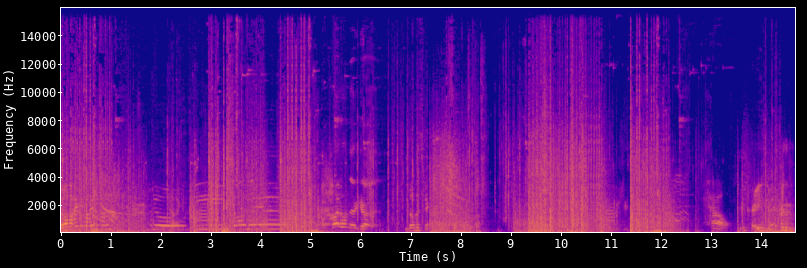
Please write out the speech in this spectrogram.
No, behind me, behind me, behind me. Yo, he's on my ass. Right on that guy. He's on the stairs. How? You're crazy, man.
